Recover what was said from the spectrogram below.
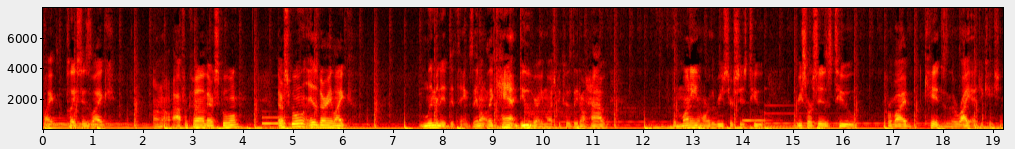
like places like I don't know Africa, their school, their school is very like limited to things. They don't they can't do very much because they don't have the money or the resources to resources to provide kids the right education.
